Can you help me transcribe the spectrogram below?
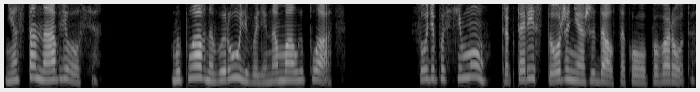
не останавливался. Мы плавно выруливали на малый плац. Судя по всему, тракторист тоже не ожидал такого поворота.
